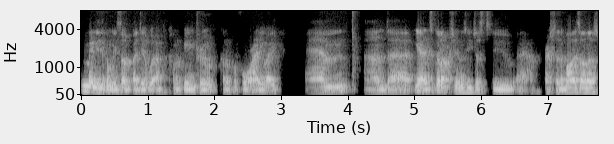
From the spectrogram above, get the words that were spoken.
many of the companies I, I deal with have kind of been through kind of before anyway. Um, and uh, yeah, it's a good opportunity just to uh, have a fresh set of eyes on it.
